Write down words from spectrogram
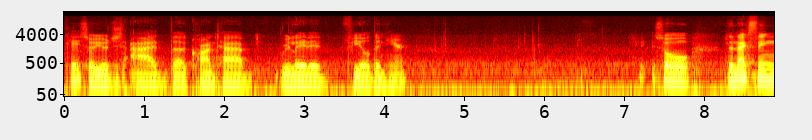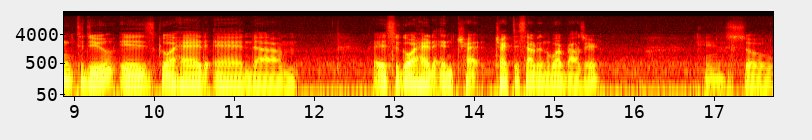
okay so you'll just add the cron tab related field in here. Okay, so the next thing to do is go ahead and um, is to go ahead and check check this out in the web browser. Okay, so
